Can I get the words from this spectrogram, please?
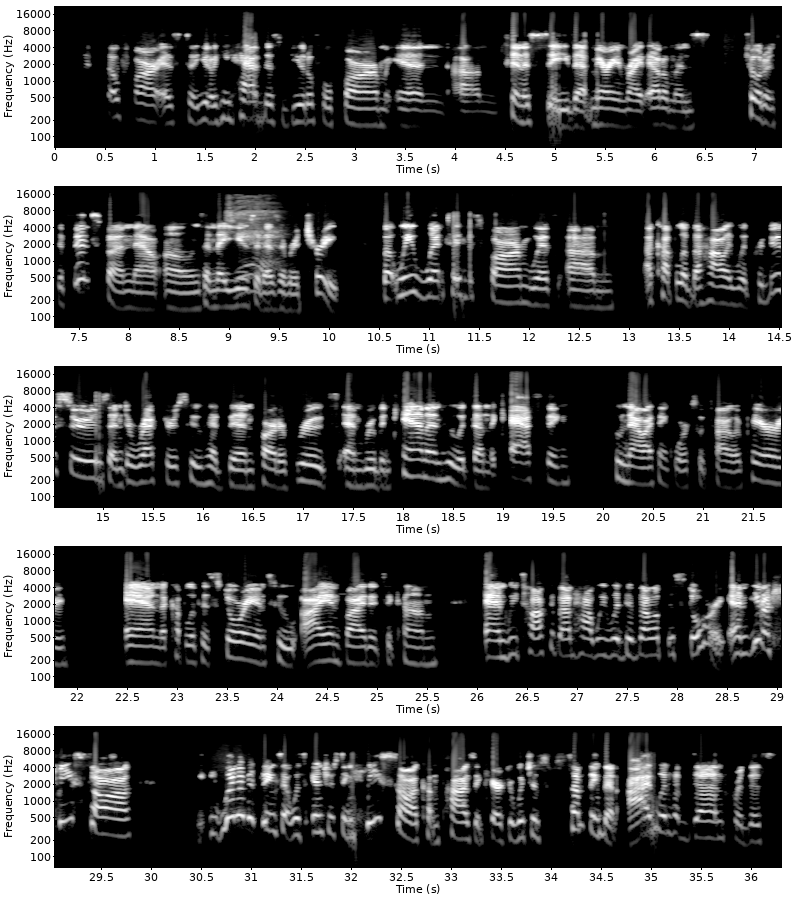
so far as to you know he had this beautiful farm in um, Tennessee that Marian Wright Edelman's Children's Defense Fund now owns, and they yeah. use it as a retreat. But we went to his farm with um, a couple of the Hollywood producers and directors who had been part of Roots, and Reuben Cannon, who had done the casting, who now I think works with Tyler Perry, and a couple of historians who I invited to come. And we talked about how we would develop the story. And, you know, he saw one of the things that was interesting, he saw a composite character, which is something that I would have done for this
